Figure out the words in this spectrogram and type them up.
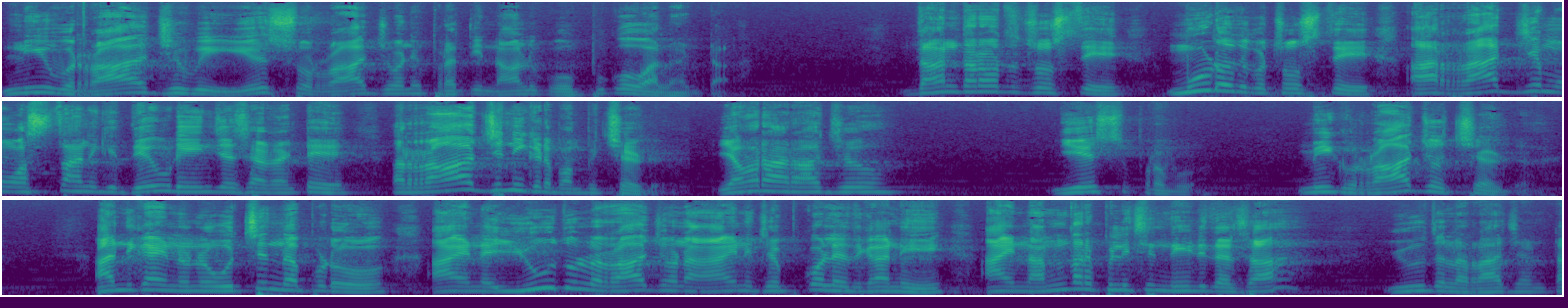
నీవు రాజువి యేసు రాజు అని ప్రతి నాలుగు ఒప్పుకోవాలంట. దాని తర్వాత చూస్తే మూడోదిగా చూస్తే ఆ రాజ్యం వస్తానికి దేవుడు ఏం చేశాడంటే రాజుని ఇక్కడ పంపించాడు. ఎవరా రాజు? యేసు ప్రభు. మీకు రాజు వచ్చాడు. అందుకే ఆయన నువ్వు వచ్చినప్పుడు ఆయన యూదుల రాజు అని ఆయన చెప్పుకోలేదు కానీ ఆయన అందరు పిలిచింది ఏంటి తెలుసా? యూదుల రాజు అంట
